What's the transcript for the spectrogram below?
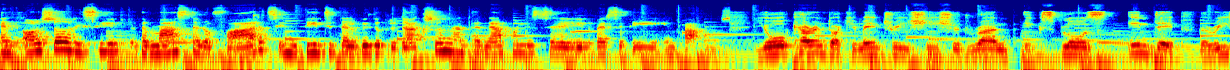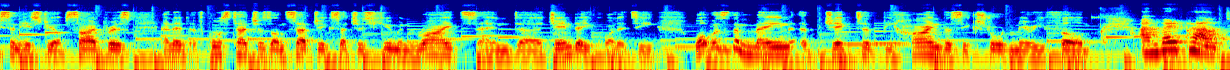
and also received the Master of Arts in Digital Video Production at the Neapolis uh, University in Paphos. Your current documentary, She Should Run, explores in depth the recent history of Cyprus and it, of course, touches on subjects such as human rights and uh, gender equality. What was the main objective behind this extraordinary film? I'm very proud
